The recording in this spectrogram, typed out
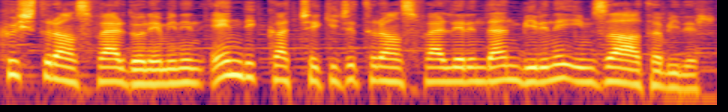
kış transfer döneminin en dikkat çekici transferlerinden birine imza atabilir.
